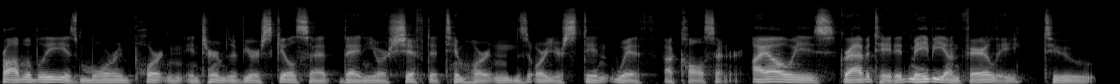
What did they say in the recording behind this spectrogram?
probably is more important in terms of your skill set than your shift at Tim Hortons or your stint with a call center. I always gravitated, maybe unfairly, to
